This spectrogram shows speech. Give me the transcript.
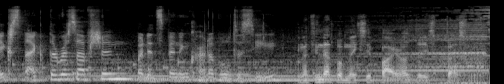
expect the reception, but it's been incredible to see. And I think that's what makes it viral, that it's personal.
